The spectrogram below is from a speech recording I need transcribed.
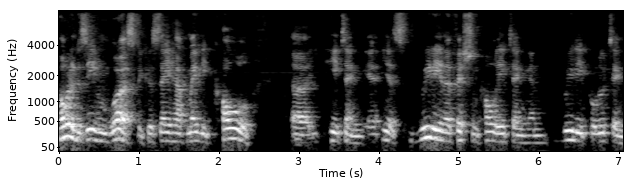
Poland is even worse because they have mainly coal uh, heating. Yes, really inefficient coal heating and really polluting,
